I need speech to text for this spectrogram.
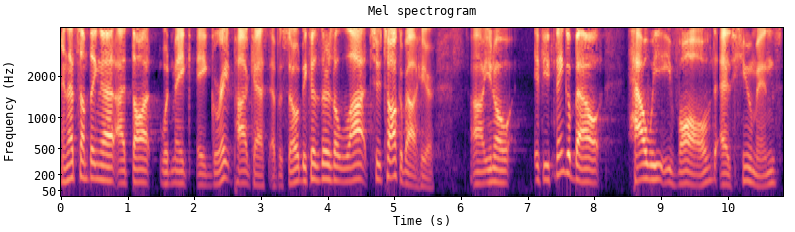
And that's something that I thought would make a great podcast episode because there's a lot to talk about here. Uh, you know, if you think about how we evolved as humans,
